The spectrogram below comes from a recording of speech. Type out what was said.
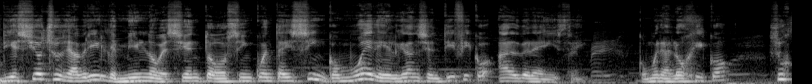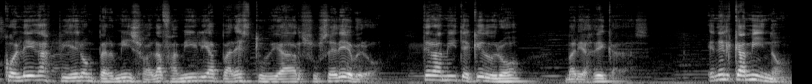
18 de abril de 1955 muere el gran científico Albert Einstein. Como era lógico, sus colegas pidieron permiso a la familia para estudiar su cerebro, trámite que duró varias décadas. En el camino,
